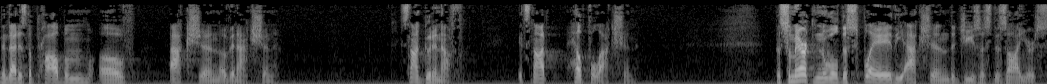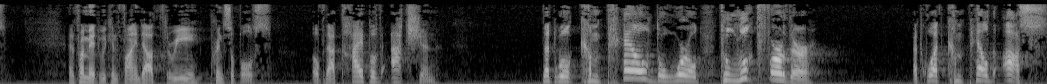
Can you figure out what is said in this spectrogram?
then that is the problem of action, of inaction. It's not good enough. It's not helpful action. The Samaritan will display the action that Jesus desires. And from it, we can find out three principles of that type of action that will compel the world to look further at what compelled us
